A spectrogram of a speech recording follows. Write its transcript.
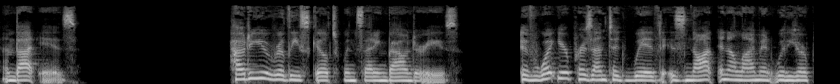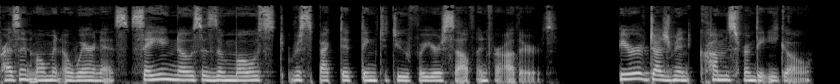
And that is How do you release guilt when setting boundaries? If what you're presented with is not in alignment with your present moment awareness, saying no is the most respected thing to do for yourself and for others. Fear of judgment comes from the ego.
